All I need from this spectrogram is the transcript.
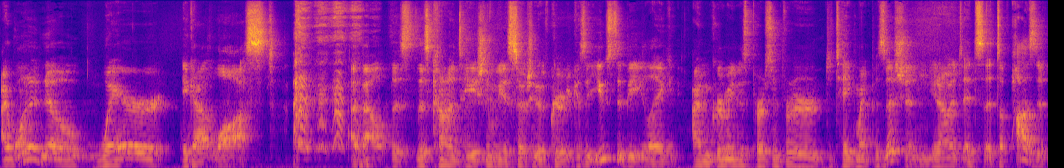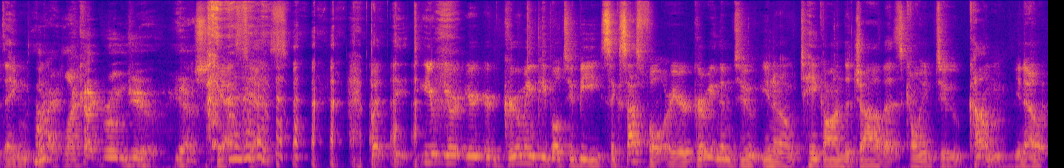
I want to know where it got lost about this this connotation we associate with grooming because it used to be like I'm grooming this person for to take my position. You know, it's it's, it's a positive thing. Right, like I groomed you, yes. Yes, yes. but you're, you're, you're grooming people to be successful, or you're grooming them to, you know, take on the job that's going to come. You know,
